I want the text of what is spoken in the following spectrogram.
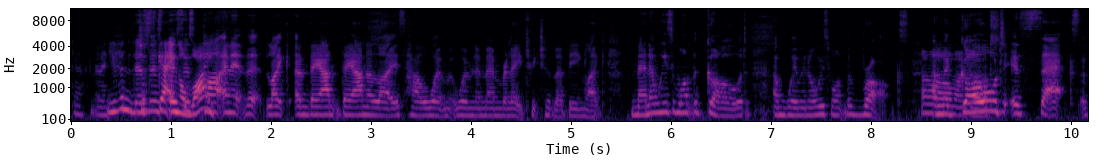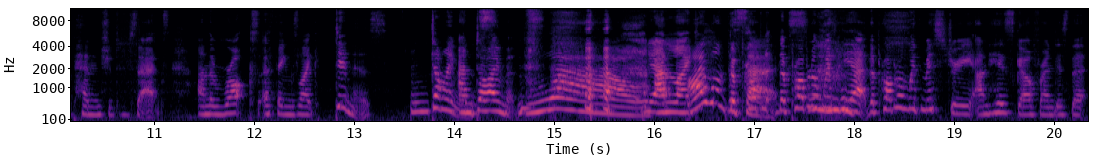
Definitely. Even there's just this, getting there's a this part wife. in it that like and they an- they analyze how women, women and men relate to each other, being like men always want the gold and women always want the rocks, and Oh the my gold God. is sex, a penetrative sex, and the rocks are things like dinners And diamonds. and diamonds. Wow. Yeah. And like I want the problem. The sex. problem with yeah, the problem with Mystery and his girlfriend is that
